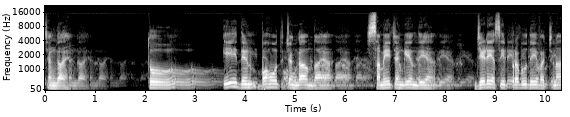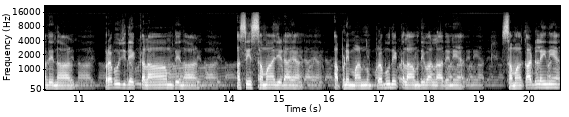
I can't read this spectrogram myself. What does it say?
ਚੰਗਾ ਹੈ। ਤੋ ਇਹ ਦਿਨ ਬਹੁਤ ਚੰਗਾ ਹੁੰਦਾ ਆ। ਸਮੇਂ ਚੰਗੇ ਹੁੰਦੇ ਆ। ਜਿਹੜੇ ਅਸੀਂ ਪ੍ਰਭੂ ਦੇ ਵਚਨਾਂ ਦੇ ਨਾਲ, ਪ੍ਰਭੂ ਜੀ ਦੇ ਕਲਾਮ ਦੇ ਨਾਲ ਅਸੀਂ ਸਮਾਂ ਜਿਹੜਾ ਆ, ਆਪਣੇ ਮਨ ਨੂੰ ਪ੍ਰਭੂ ਦੇ ਕਲਾਮ ਦੇ ਵੱਲ ਲਾ ਦਿੰਦੇ ਆ। ਸਮਾਂ ਕੱਢ ਲੈਂਦੇ ਆ,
